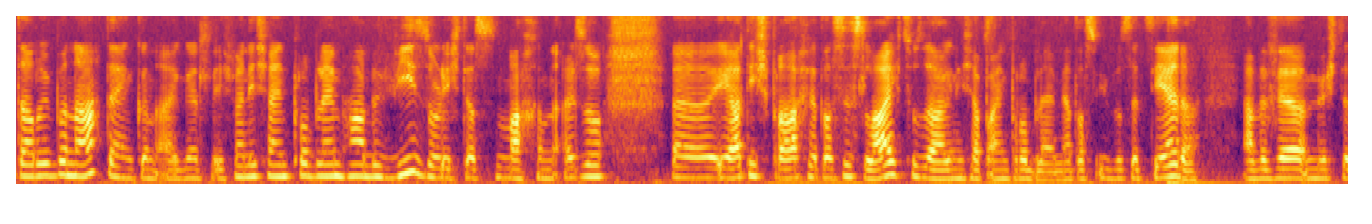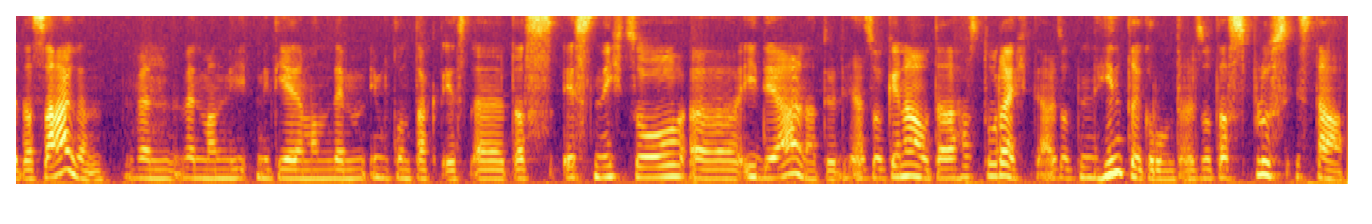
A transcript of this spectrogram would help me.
darüber nachdenken eigentlich? Wenn ich ein Problem habe, wie soll ich das machen? Also, äh, ja, die Sprache, das ist leicht zu sagen, ich habe ein Problem, ja, das übersetzt jeder. Aber wer möchte das sagen, wenn, wenn man mit jemandem im Kontakt ist? Äh, das ist nicht so äh, ideal natürlich. Also genau, da hast du recht. Also den Hintergrund, also das Plus ist da.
